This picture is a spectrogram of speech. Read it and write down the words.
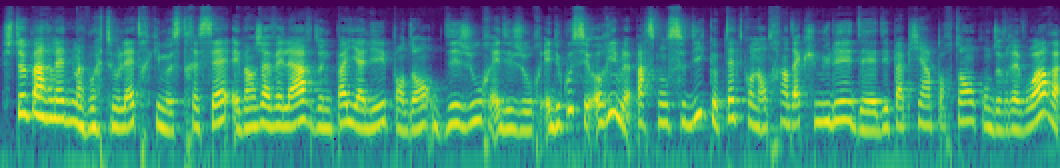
Je te parlais de ma boîte aux lettres qui me stressait, et ben j'avais l'art de ne pas y aller pendant des jours et des jours. Et du coup, c'est horrible parce qu'on se dit que peut-être qu'on est en train d'accumuler des, papiers importants qu'on devrait voir.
